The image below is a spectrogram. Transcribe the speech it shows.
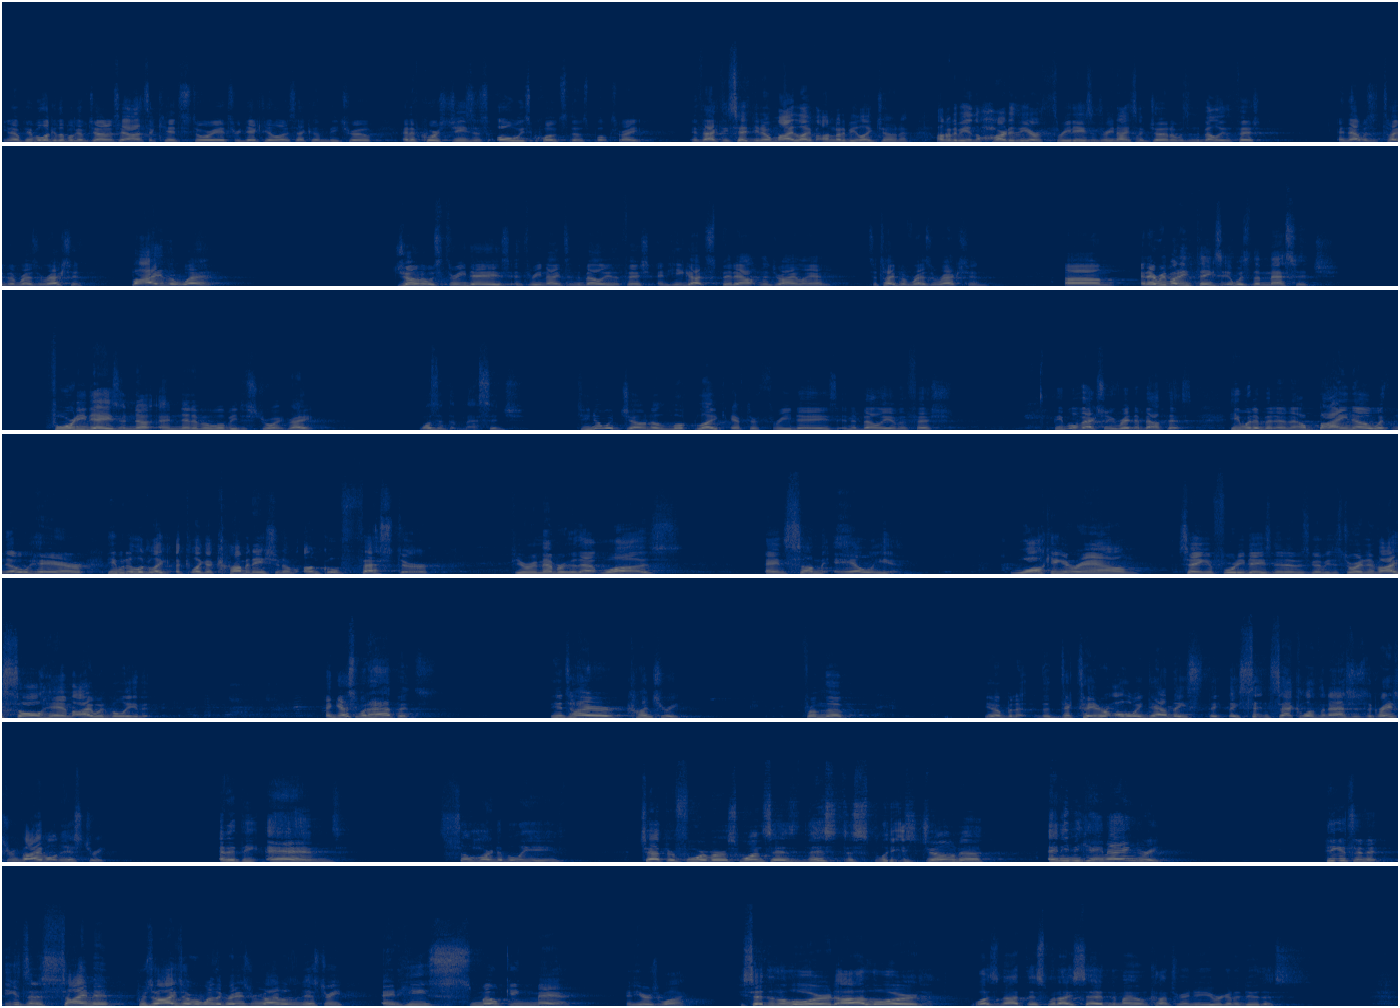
you know, people look at the book of Jonah and say, oh, it's a kid's story. It's ridiculous. That couldn't be true. And of course, Jesus always quotes those books, right? In fact, he said, you know, my life, I'm going to be like Jonah. I'm going to be in the heart of the earth three days and three nights, like Jonah was in the belly of the fish. And that was a type of resurrection. By the way, Jonah was three days and three nights in the belly of the fish, and he got spit out in the dry land. It's a type of resurrection. Um, and everybody thinks it was the message 40 days and, Nineveh will be destroyed, right? Wasn't the message. Do you know what Jonah looked like after three days in the belly of a fish? People have actually written about this. He would have been an albino with no hair. He would have looked like, like a combination of Uncle Fester, if you remember who that was, and some alien walking around saying in 40 days Nineveh is going to be destroyed. And if I saw him, I would believe it. And guess what happens? The entire country, from the you know, the dictator all the way down, they, they, they sit in sackcloth and ashes, the greatest revival in history. And at the end, so hard to believe, chapter 4, verse 1 says, This displeased Jonah, and he became angry. He gets, an, he gets an assignment, presides over one of the greatest revivals in history, and he's smoking mad. And here's why. He said to the Lord, Ah, Lord, Was not this what I said in my own country? I knew you were going to do this.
